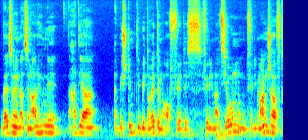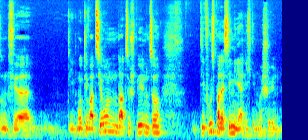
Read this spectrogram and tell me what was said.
weil so eine Nationalhymne hat ja eine bestimmte Bedeutung auch für, das, für die Nation und für die Mannschaft und für die Motivation da zu spielen und so. Die Fußballer singen ja nicht immer schön.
